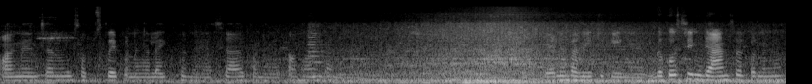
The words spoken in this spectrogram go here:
வாங்க என் சேனல் சப்ஸ்கிரைப் பண்ணுங்கள் லைக் பண்ணுங்கள் ஷேர் பண்ணுங்கள் கமெண்ட் பண்ணுங்கள் என்ன பண்ணிட்டு இருக்கீங்க இந்த கொஸ்டினுக்கு ஆன்சர் பண்ணுங்கள்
